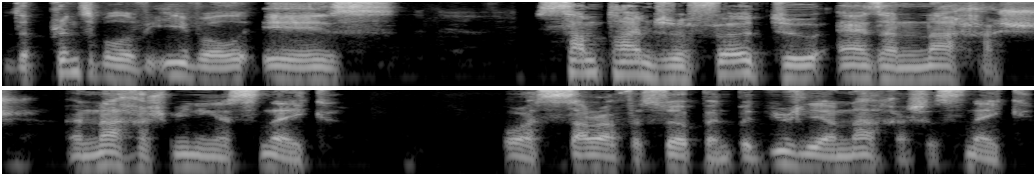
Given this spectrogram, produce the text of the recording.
the principle of evil is sometimes referred to as a nachash, a nachash meaning a snake, or a saraf, a serpent, but usually a nachash, a snake.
